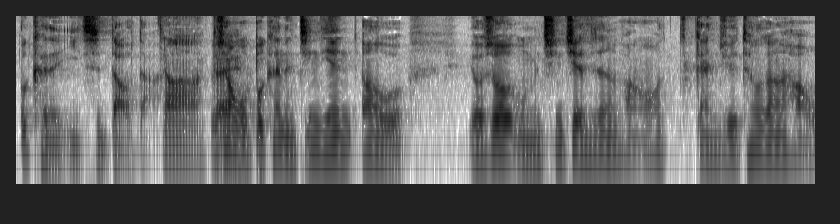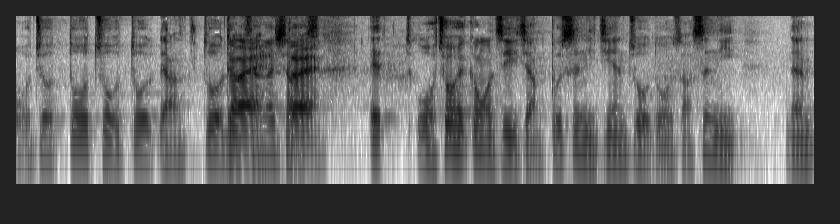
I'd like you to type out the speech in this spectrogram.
不可能一次到达啊！就像我不可能今天哦，我有时候我们去健身房哦，感觉特别好，我就多做多两做两三个小时。诶，我就会跟我自己讲，不是你今天做多少，是你能。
